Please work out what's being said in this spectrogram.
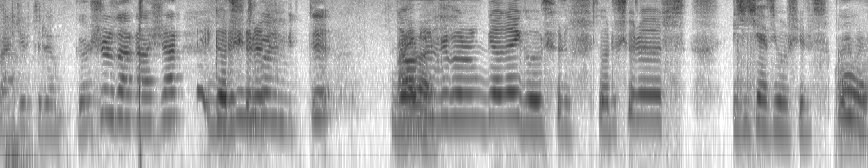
Bence bitirelim. Görüşürüz arkadaşlar. Görüşürüz. Üçüncü bölüm bitti. Dördüncü bölümde de görüşürüz. Görüşürüz. İki kez görüşürüz. Bay bay.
